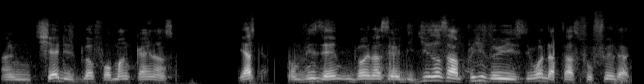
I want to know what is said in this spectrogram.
and shed his blood for mankind and he has to convince them, going and say, the Jesus I'm preaching to you is the one that has fulfilled that.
